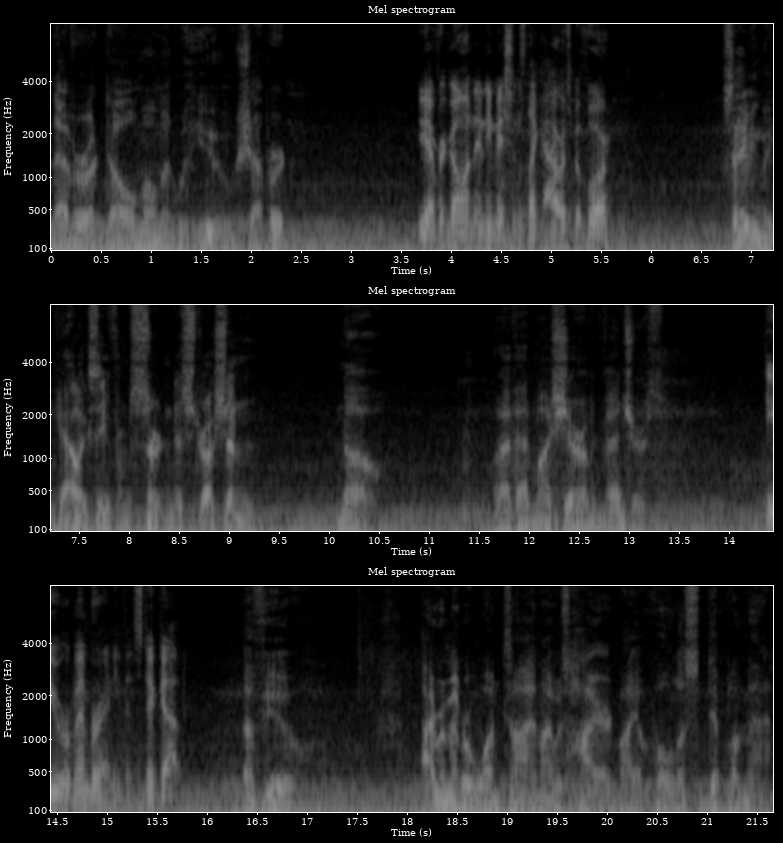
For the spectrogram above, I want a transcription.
Never a dull moment with you, Shepard. You ever go on any missions like ours before? Saving the galaxy from certain destruction? No. But I've had my share of adventures. Do you remember any that stick out? A few. I remember one time I was hired by a Volus diplomat.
